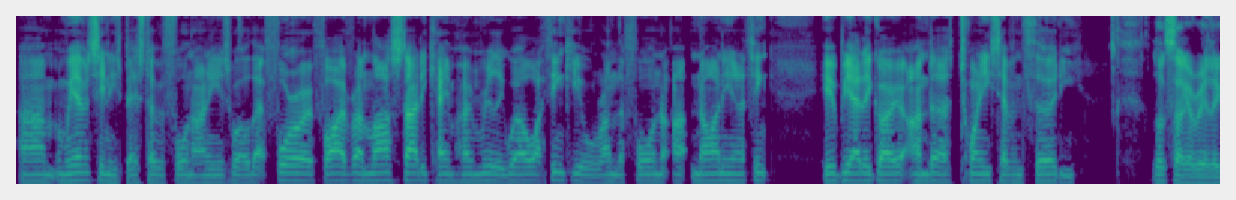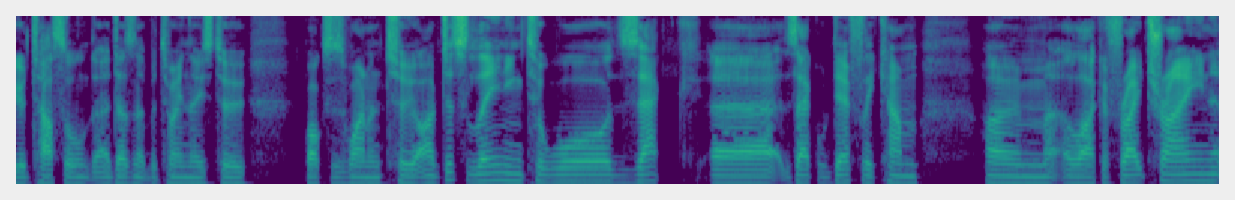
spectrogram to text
um, and we haven't seen his best over 490 as well. That 405 run last start, he came home really well. I think he'll run the 490, and I think he'll be able to go under 27.30. Looks like a really good tussle, uh, doesn't it, between these two boxes one and two. I'm just leaning towards Zach. Uh, Zach will definitely come home like a freight train.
